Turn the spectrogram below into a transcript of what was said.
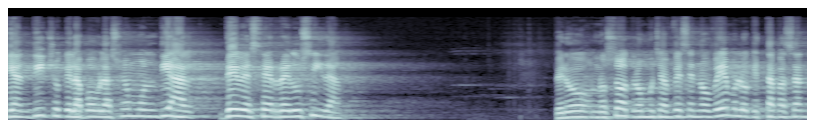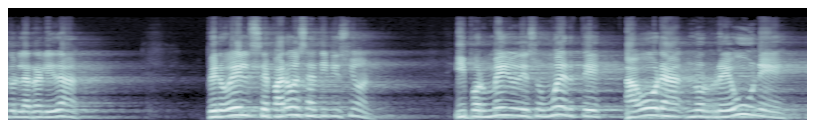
que han dicho que la población mundial debe ser reducida. Pero nosotros muchas veces no vemos lo que está pasando en la realidad. Pero Él separó esa división y por medio de su muerte ahora nos reúne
